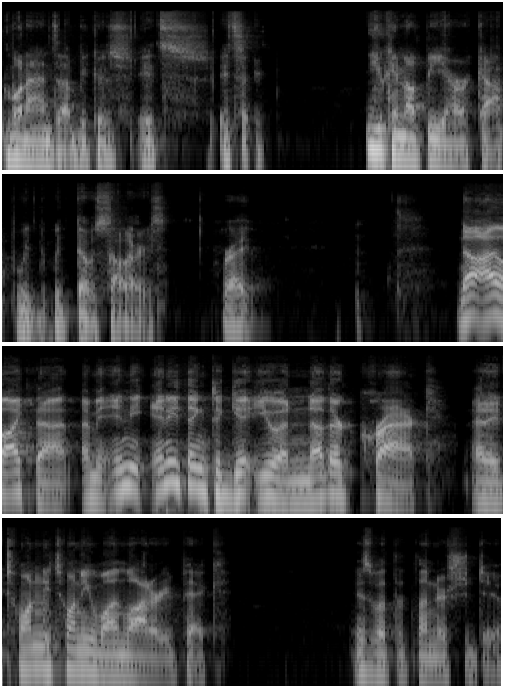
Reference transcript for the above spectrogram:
bonanza because it's it's a, you cannot be our cap with with those salaries. Right. No, I like that. I mean, any anything to get you another crack at a 2021 lottery pick is what the Thunder should do.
